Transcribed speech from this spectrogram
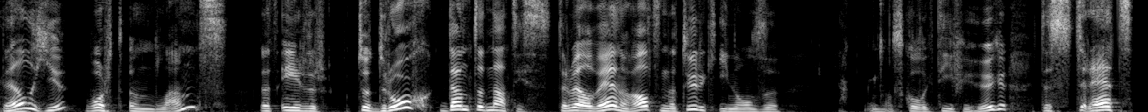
België wordt een land dat eerder te droog dan te nat is. Terwijl wij nog altijd natuurlijk in, onze, in ons collectief geheugen de strijd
